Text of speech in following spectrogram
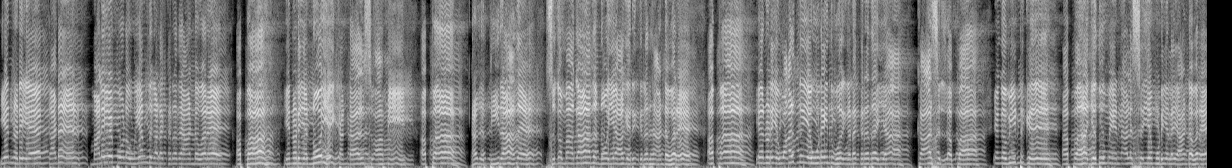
என்னுடைய கடன் மலையை போல உயர்ந்து கிடக்கிறது ஆண்டவரே. அப்பா என்னுடைய நோயை கண்டால் சுவாமி. அப்பா அது தீராத சுகமா சுகமாகாத நோயாக இருக்கிறது ஆண்டவரே. அப்பா என்னுடைய வாழ்க்கையை உடைந்து போய் கிடக்கிறது ஐயா. காசு இல்லப்பா. எங்க வீட்டுக்கு அப்பா எதுவுமே என்னால செய்ய முடியல ஆண்டவரே.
